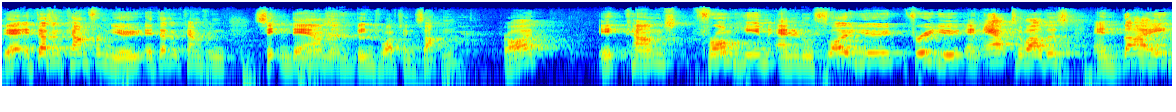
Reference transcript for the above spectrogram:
Yeah, it doesn't come from you, it doesn't come from sitting down and binge watching something, right? It comes from Him and it'll flow you through you and out to others, and they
